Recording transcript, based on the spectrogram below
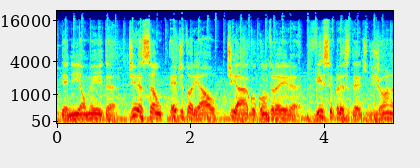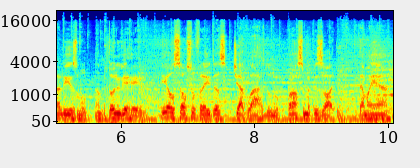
Deni Almeida. Direção editorial Tiago Contreira. Vice-presidente de jornalismo Antônio Guerreiro. Eu, Celso Freitas, te aguardo no próximo episódio. Até amanhã.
